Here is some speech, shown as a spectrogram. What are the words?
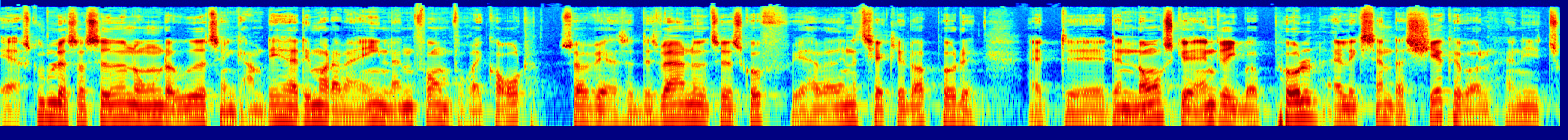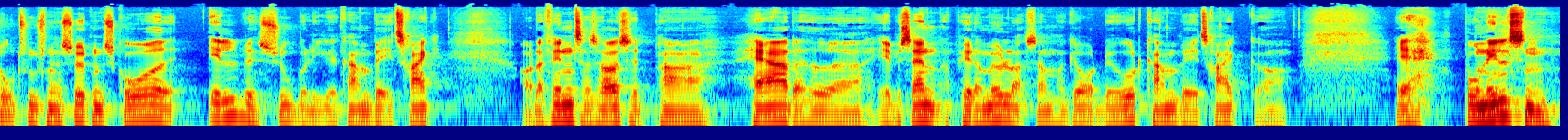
Ja, skulle der så sidde nogen derude og tænke, at det her det må da være en eller anden form for rekord, så er vi altså desværre nødt til at skuffe. Jeg har været inde og tjekke lidt op på det, at øh, den norske angriber Paul Alexander Schirkevold, han i 2017 scorede 11 Superliga-kampe i træk. Og der findes altså også et par herrer, der hedder Ebbe Sand og Peter Møller, som har gjort det otte kampe i træk, og ja, Bo Nielsen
